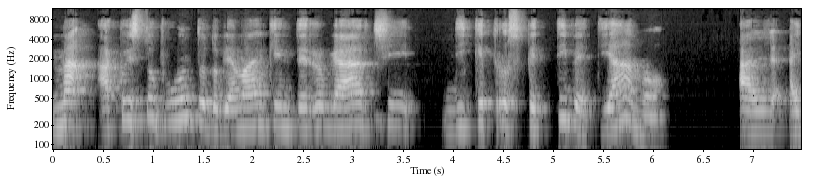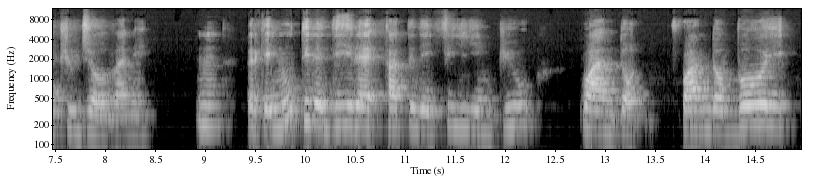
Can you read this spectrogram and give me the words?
Ma a questo punto dobbiamo anche interrogarci di che prospettive diamo al, ai più giovani. Mm? Perché è inutile dire fate dei figli in più quando, quando voi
